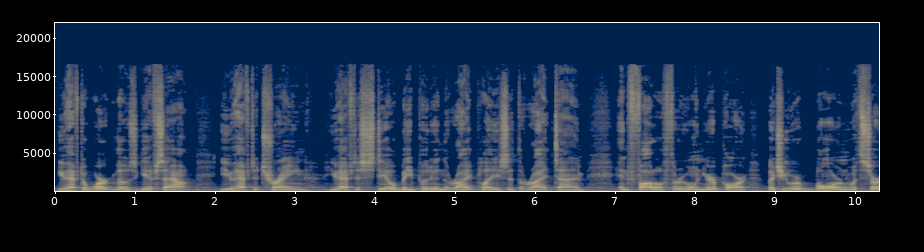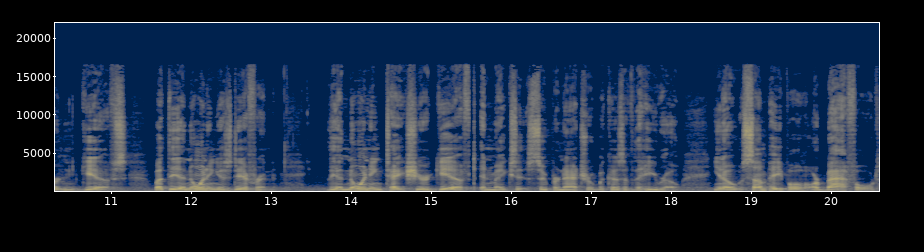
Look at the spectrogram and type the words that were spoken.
You have to work those gifts out. You have to train. You have to still be put in the right place at the right time and follow through on your part, but you were born with certain gifts. But the anointing is different. The anointing takes your gift and makes it supernatural because of the hero. You know, some people are baffled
